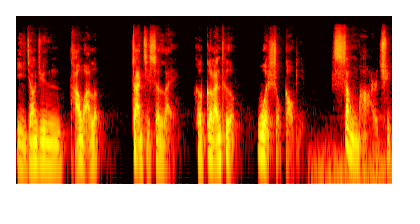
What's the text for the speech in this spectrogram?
李将军谈完了，站起身来，和格兰特握手告别，上马而去。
